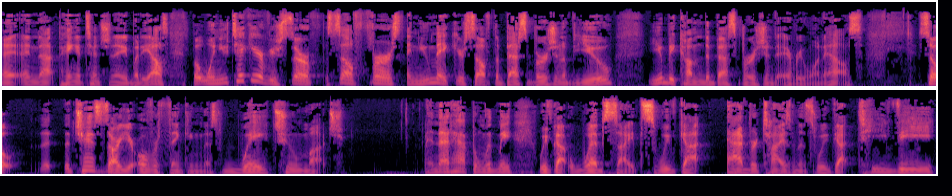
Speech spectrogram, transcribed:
and not paying attention to anybody else. But when you take care of yourself first and you make yourself the best version of you, you become the best version to everyone else. So the, the chances are you're overthinking this way too much. And that happened with me. We've got websites, we've got advertisements, we've got TV,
